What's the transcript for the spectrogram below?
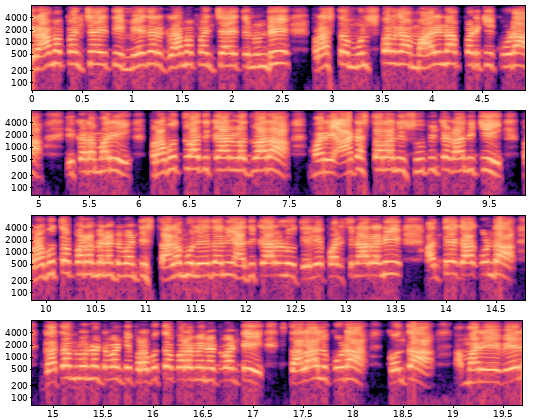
గ్రామ పంచాయతీ మేజర్ గ్రామ పంచాయతీ నుండి ప్రస్తుతం మున్సిపల్గా మారినప్పటికీ కూడా ఇక్కడ మరి ప్రభుత్వాధికారుల ద్వారా మరి ఆట స్థలాన్ని చూపించడానికి ప్రభుత్వ పరమైనటువంటి స్థలము లేదని అధికారులు తెలియపరిచినారని అంతేకాకుండా గతంలో ఉన్నటువంటి ప్రభుత్వ పరమైనటువంటి స్థలాలు కూడా కొంత మరి వేరే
